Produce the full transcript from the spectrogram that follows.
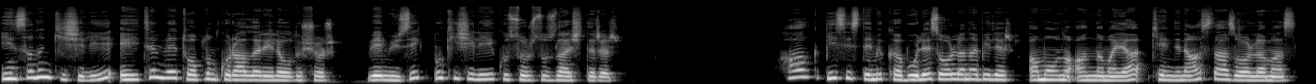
İnsanın kişiliği eğitim ve toplum kurallarıyla oluşur ve müzik bu kişiliği kusursuzlaştırır. Halk bir sistemi kabule zorlanabilir ama onu anlamaya kendini asla zorlamaz.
